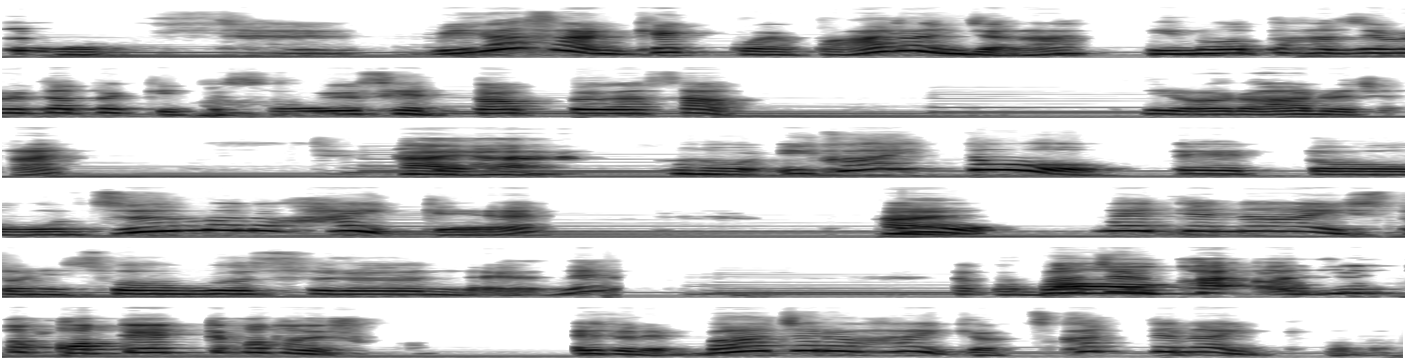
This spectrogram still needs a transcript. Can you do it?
でも皆さん結構やっぱあるんじゃない？リモート始めた時ってそういうセットアップがさ、いろいろあるじゃない？はいはい。あの意外と、えっ、と、ズームの背景はいを変えてない人に遭遇するんだよね。だからバーチャル、ずっと固定ってことですか？えっとね、バーチャル背景を使ってないってこと。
